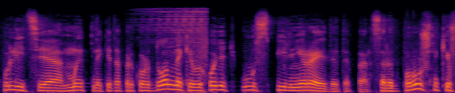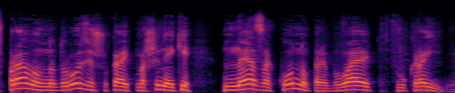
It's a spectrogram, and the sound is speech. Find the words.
Поліція, митники та прикордонники виходять у спільні рейди тепер. Серед порушників правил на дорозі шукають машини, які незаконно перебувають в Україні.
